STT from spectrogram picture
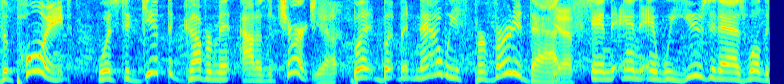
the point was to get the government out of the church Yeah. but but but now we've perverted that Yes. and and and we use it as well the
